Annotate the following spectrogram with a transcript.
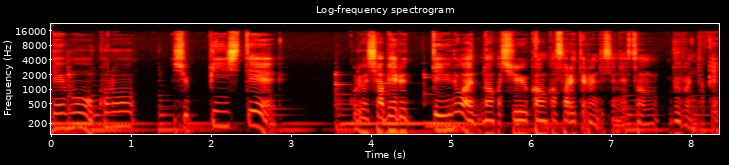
でもこの出品してこれを喋るっていうのはなんか習慣化されてるんですよねその部分だけ。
